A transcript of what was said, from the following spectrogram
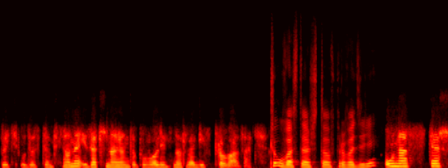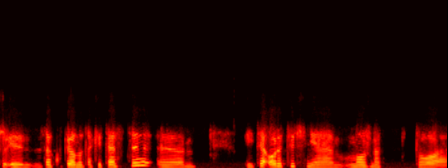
być udostępnione i zaczynają to powoli w Norwegii wprowadzać. Czy u Was też to wprowadzili? U nas też y, zakupiono takie testy i teoretycznie można to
